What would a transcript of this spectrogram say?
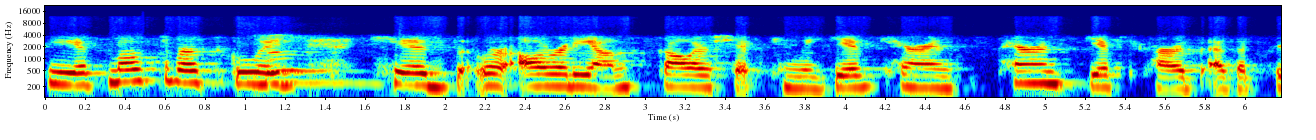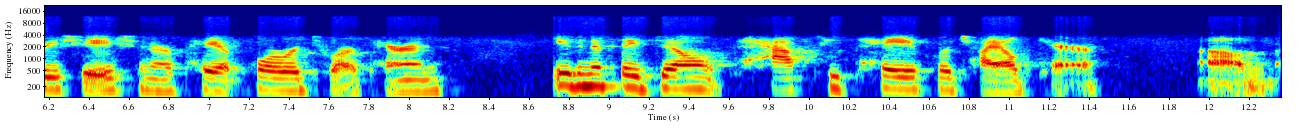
See, if most of our school age kids were already on scholarship, can we give parents, parents gift cards as appreciation or pay it forward to our parents, even if they don't have to pay for childcare? Um,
